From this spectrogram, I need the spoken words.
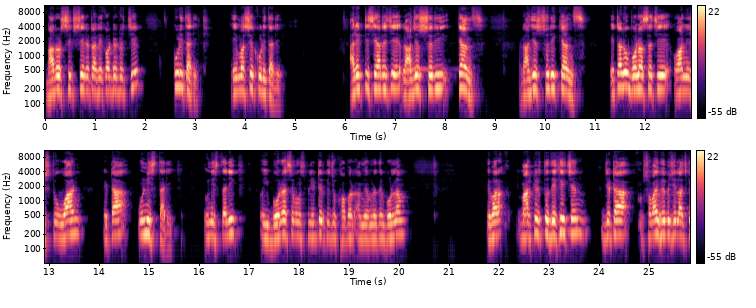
ভারত সিডসের এটা রেকর্ডেড হচ্ছে কুড়ি তারিখ, এই মাসের কুড়ি তারিখ। আরেকটি শেয়ার আছে রাজেশ্বরী ক্যান্স রাজেশ্বরী ক্যান্স এটারও বোনাস আছে ওয়ান ইস টু ওয়ান এটা উনিশ তারিখ। উনিশ তারিখ ওই বোনাস এবং স্প্লিটের কিছু খবর আমি আপনাদের বললাম। এবার মার্কেট তো দেখেইছেন, যেটা সবাই ভেবেছিল আজকে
